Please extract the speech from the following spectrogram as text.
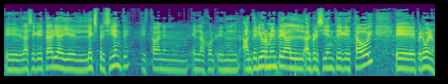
eh, la secretaria y el expresidente, que estaban en, la, anteriormente al, presidente que está hoy. Eh, pero bueno,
